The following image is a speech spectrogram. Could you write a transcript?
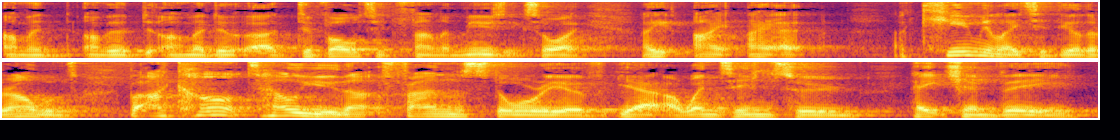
I'm, a, I'm, a, I'm a, a devoted fan of music, so I, I, I, I uh, accumulated the other albums. But I can't tell you that fan story of, yeah, I went into HMV,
